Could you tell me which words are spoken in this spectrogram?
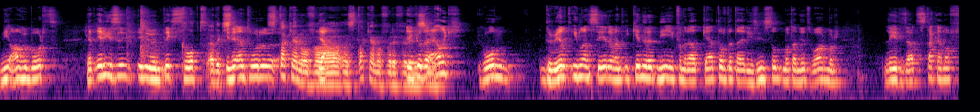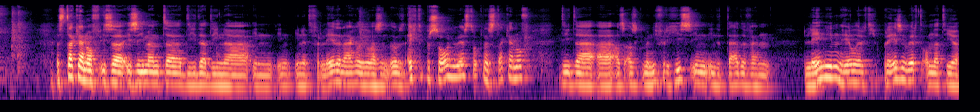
niet aangeboord. Je hebt ergens in, in uw tekst, Klopt, had ik in de antwoorden, Stakhanov, uh, Ja. een Stakhanov ik referentie. wil dat eigenlijk gewoon de wereld inlanceren, want ik kende het niet. Ik vond het eigenlijk tof dat dat in die zin stond, maar dat niet waar, maar leg het eens uit. Stakhanov. Een Stakhanov is, uh, is iemand uh, die dat in, uh, in, in, in het verleden eigenlijk was een, een echte persoon geweest, ook een Stakhanov, die dat, als, als ik me niet vergis, in, in de tijden van Lenin heel erg geprezen werd, omdat hij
